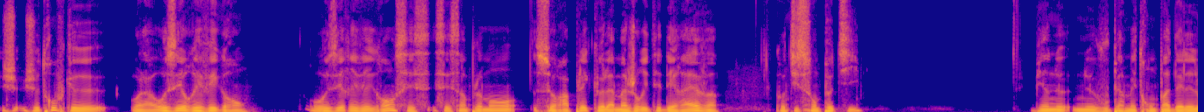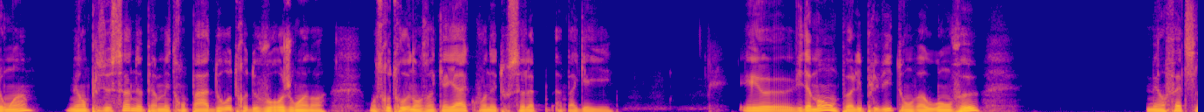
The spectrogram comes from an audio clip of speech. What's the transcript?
je, trouve que voilà, oser rêver grand. Oser rêver grand, c'est simplement se rappeler que la majorité des rêves, quand ils sont petits, eh bien ne, vous permettront pas d'aller loin, mais en plus de ça, ne permettront pas à d'autres de vous rejoindre. On se retrouve dans un kayak où on est tout seul à, pagayer. Et euh, évidemment, on peut aller plus vite, on va où on veut, mais en fait,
